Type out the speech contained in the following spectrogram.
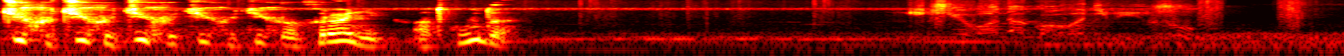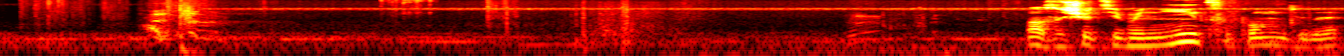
Тихо, тихо, тихо, тихо, тихо, охранник. Откуда? У нас еще темница, помните, да?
